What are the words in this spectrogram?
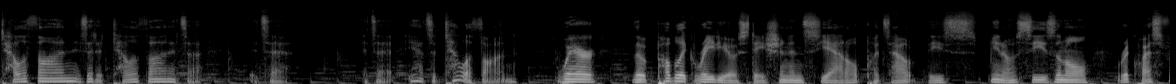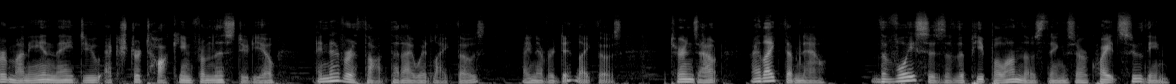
telethon. Is it a telethon? It's a, it's a, it's a, yeah, it's a telethon where the public radio station in Seattle puts out these, you know, seasonal requests for money and they do extra talking from the studio. I never thought that I would like those. I never did like those. Turns out I like them now. The voices of the people on those things are quite soothing.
